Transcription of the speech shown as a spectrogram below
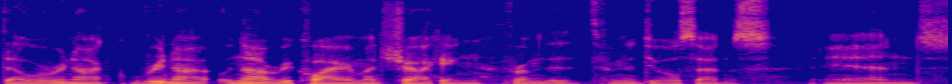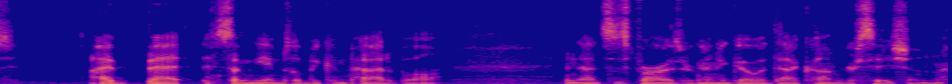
that will not re not not require much tracking from the from the dual sense and i bet some games will be compatible and that's as far as we're to go with that conversation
